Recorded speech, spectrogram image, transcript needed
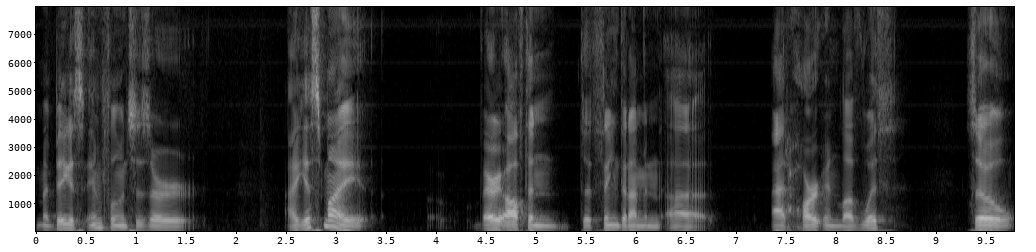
my biggest influences are, I guess, my very often the thing that I'm in uh, at heart in love with. So,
